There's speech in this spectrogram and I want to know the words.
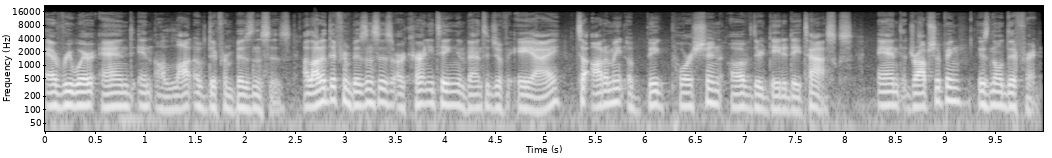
everywhere and in a lot of different businesses. A lot of different businesses are currently taking advantage of AI to automate a big portion of their day to day tasks. And dropshipping is no different.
